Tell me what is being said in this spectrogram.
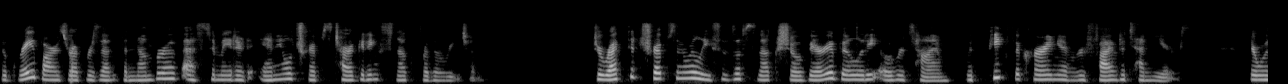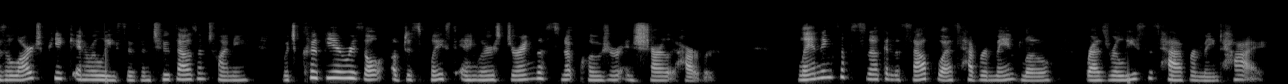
The gray bars represent the number of estimated annual trips targeting snook for the region. Directed trips and releases of snook show variability over time, with peaks occurring every 5 to 10 years. There was a large peak in releases in 2020, which could be a result of displaced anglers during the snook closure in Charlotte Harbor. Landings of snook in the southwest have remained low, whereas releases have remained high.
